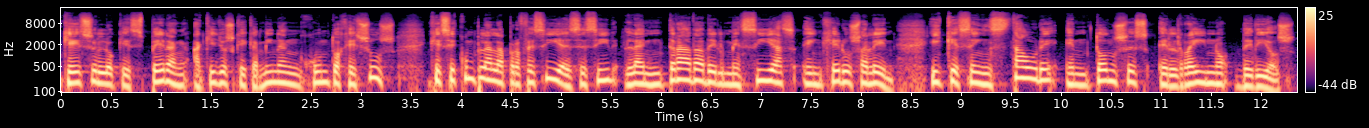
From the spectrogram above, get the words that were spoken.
que es lo que esperan aquellos que caminan junto a Jesús, que se cumpla la profecía, es decir, la entrada del Mesías en Jerusalén y que se instaure entonces el reino de Dios.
